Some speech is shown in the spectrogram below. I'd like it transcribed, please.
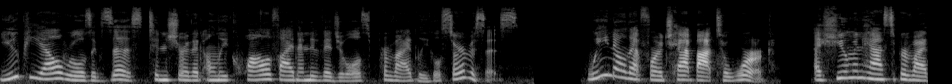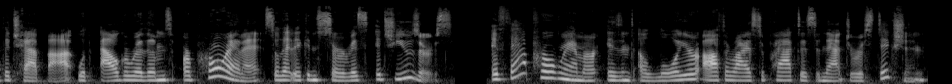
UPL rules exist to ensure that only qualified individuals provide legal services. We know that for a chatbot to work, a human has to provide the chatbot with algorithms or program it so that it can service its users. If that programmer isn't a lawyer authorized to practice in that jurisdiction,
